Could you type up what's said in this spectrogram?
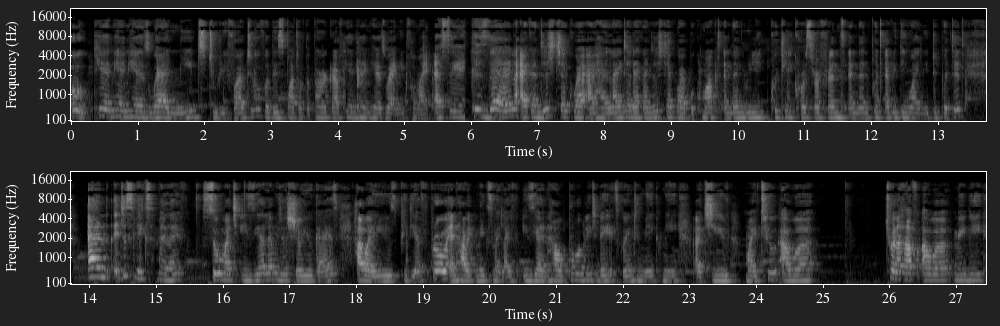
oh here and here and here is where i need to refer to for this part of the paragraph. Here and here and here is where i need for my essay. Because then i can just check where i highlighted. I can just check where i bookmarked and then really quickly cross-reference and then put everything where i need to put it. And it just makes my life so much easier. Let me just show you guys how i use pdf pro and how it makes my life easier and how probably today it's going to make me achieve my two hour two and a half hour maybe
